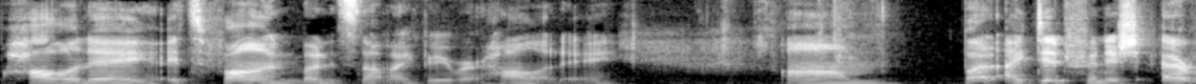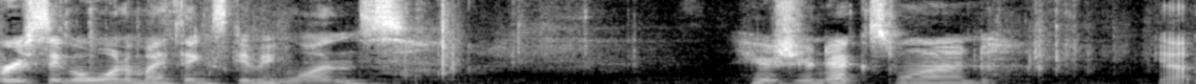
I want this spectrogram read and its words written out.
holiday. It's fun, but it's not my favorite holiday. Um, but I did finish every single one of my Thanksgiving ones. Here's your next one. Yep.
